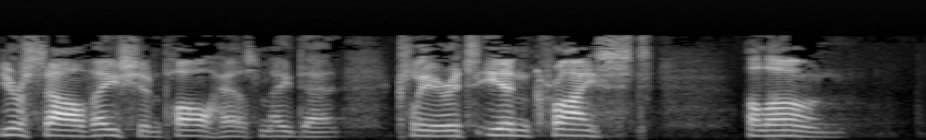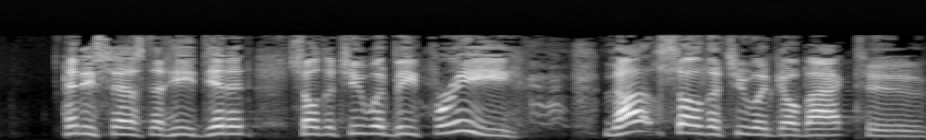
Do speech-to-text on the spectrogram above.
your salvation. Paul has made that clear. It's in Christ alone. And he says that he did it so that you would be free, not so that you would go back to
